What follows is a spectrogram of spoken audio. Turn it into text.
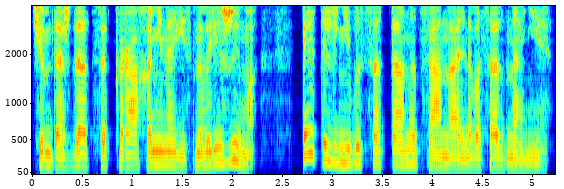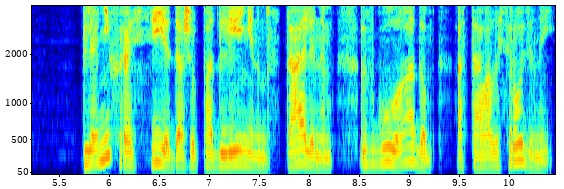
чем дождаться краха ненавистного режима. Это ли не высота национального сознания? Для них Россия даже под Лениным, Сталиным, с ГУЛАГом оставалась родиной.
